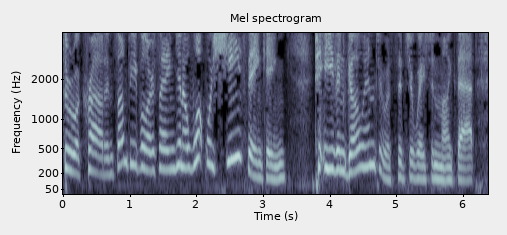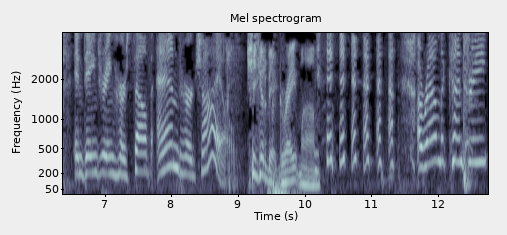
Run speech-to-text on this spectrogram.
through a crowd. And some people are saying, you know, what was she thinking to even go into a situation like that, endangering herself and her child? She's going to be a great mom. Around the country,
